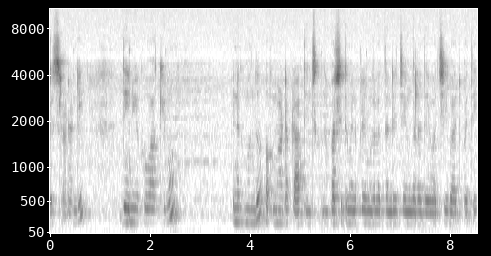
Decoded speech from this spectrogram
ప్రశ్లాడండి దీని యొక్క వాక్యము వినకముందు ఒక మాట ప్రార్థించుకుందాం. పరిశుద్ధమైన ప్రేమగల తండ్రి జయంగల దేవ జీవాధిపతి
